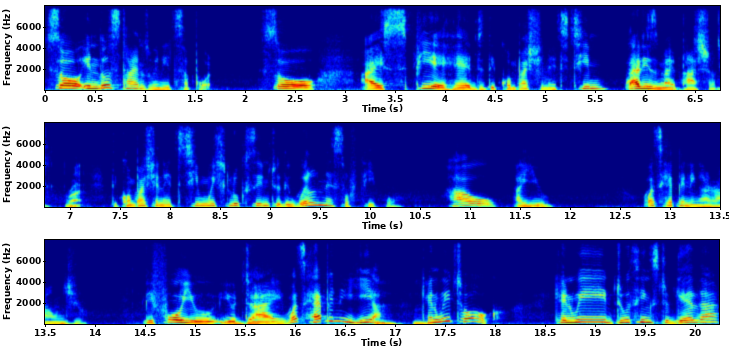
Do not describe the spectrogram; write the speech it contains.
So in those times we need support. So I spearhead the compassionate team. That is my passion. Right. The compassionate team which looks into the wellness of people. How are you? What's happening around you? Before you, you die, what's happening here? Mm, mm. Can we talk? Can we do things together?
